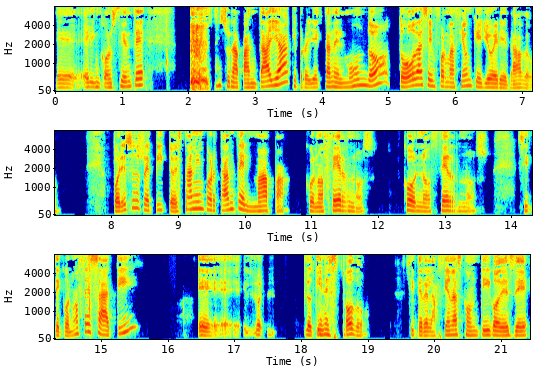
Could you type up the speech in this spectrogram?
Eh, el inconsciente es una pantalla que proyecta en el mundo toda esa información que yo he heredado. Por eso os repito, es tan importante el mapa, conocernos, conocernos. Si te conoces a ti, eh, lo, tienes todo. Si te relacionas contigo desde,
